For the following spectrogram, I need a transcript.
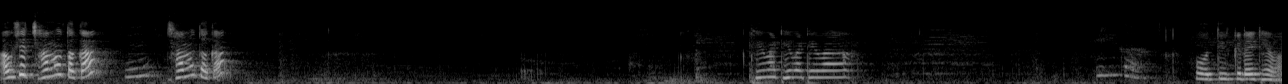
औषध छान होतं का? छान होतं का? ठेवा ठेवा ठेवा. हो तिकडे ठेवा.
